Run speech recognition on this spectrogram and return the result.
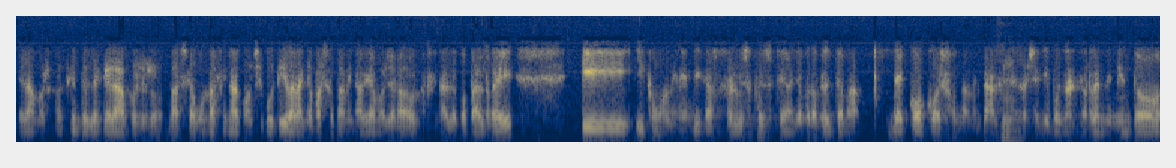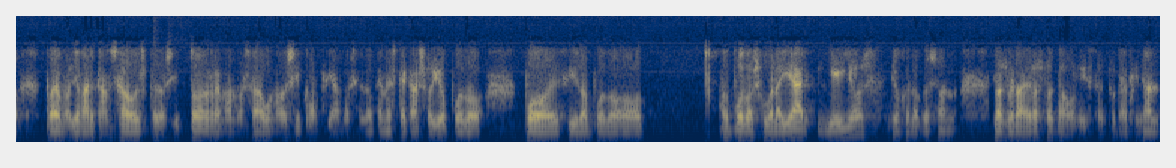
éramos conscientes de que era pues eso, la segunda final consecutiva, el año pasado también habíamos llegado a una final de Copa del Rey y, y como bien indicas, Luis, pues yo creo que el tema de Coco es fundamental. En los equipos de alto rendimiento podemos llegar cansados, pero si todos remamos a uno, si confiamos en lo que en este caso yo puedo, puedo decir o puedo o puedo subrayar. Y ellos yo creo que son los verdaderos protagonistas porque al final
